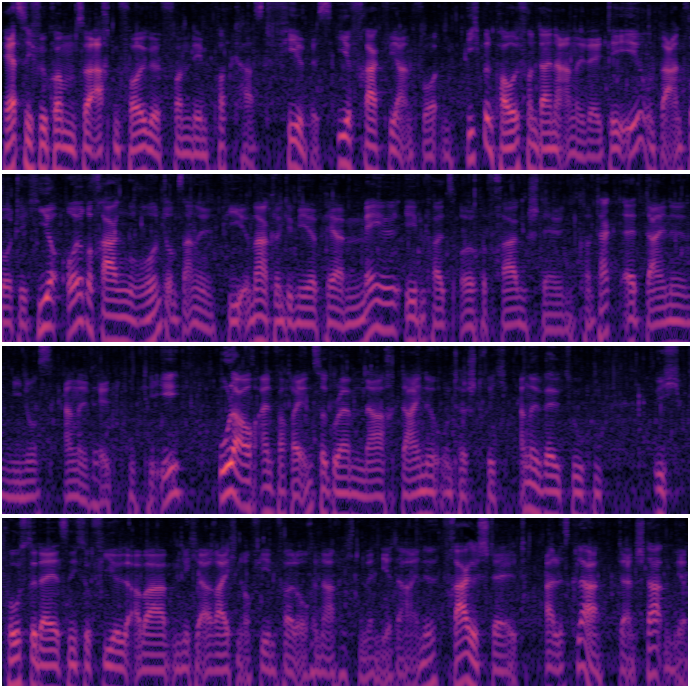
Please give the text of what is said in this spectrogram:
Herzlich willkommen zur achten Folge von dem Podcast Fehlbiss. Ihr fragt, wir antworten. Ich bin Paul von deineangelwelt.de und beantworte hier eure Fragen rund ums Angeln. Wie immer könnt ihr mir per Mail ebenfalls eure Fragen stellen. Kontakt at deine-angelwelt.de oder auch einfach bei Instagram nach deine-angelwelt suchen. Ich poste da jetzt nicht so viel, aber mich erreichen auf jeden Fall eure Nachrichten, wenn ihr da eine Frage stellt. Alles klar, dann starten wir.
